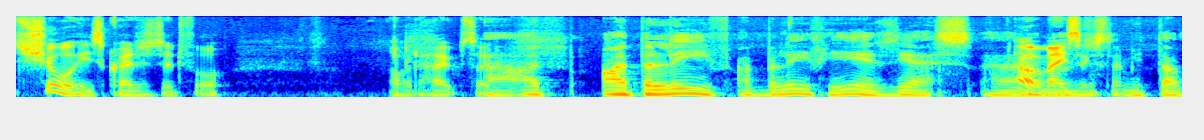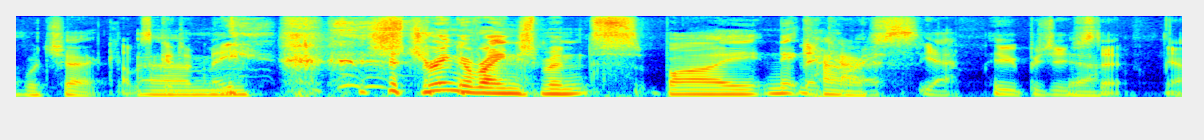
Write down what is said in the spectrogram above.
sure he's credited for. I would hope so. Uh, I I believe I believe he is. Yes. Uh, hold on, amazing. Just let me double check. that was good of Um, me. string arrangements by Nick, Nick Harris. Harris. yeah, who produced Yeah. it. Yeah.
